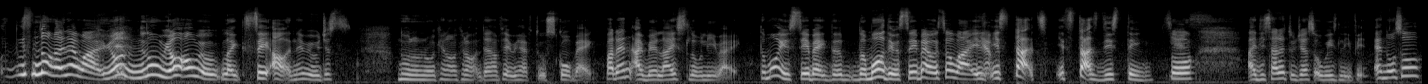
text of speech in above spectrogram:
it's not like that, what? You know, you know, we all, all will like say out and then we will just, no, no, no, cannot, cannot. Then after that, we have to scold back. But then I realized slowly, right, the more you say back, the, the more they will say back also, what? It, Yep. it starts, it starts this thing. So Yes. I decided to just always leave it. And also,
